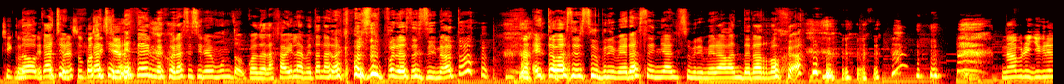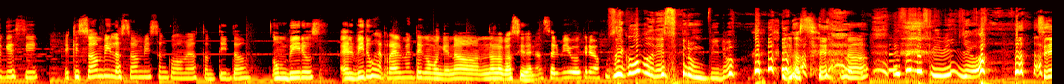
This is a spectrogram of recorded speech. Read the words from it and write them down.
chicos. No, esto es cachen, pura suposición. cachen, este es el mejor asesino del mundo. Cuando a la Javi la metan a la cárcel por asesinato, esta va a ser su primera señal, su primera bandera roja. No, pero yo creo que sí. Es que zombies, los zombies son como medio tontitos. Un virus. El virus es realmente como que no, no lo consideran ser vivo, creo. Sí, ¿cómo podría ser un virus? No sé, no. Eso lo escribí yo. Sí.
